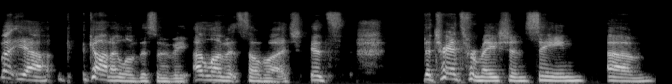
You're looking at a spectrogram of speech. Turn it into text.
but yeah, God, I love this movie. I love it so much. It's the transformation scene. Um,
